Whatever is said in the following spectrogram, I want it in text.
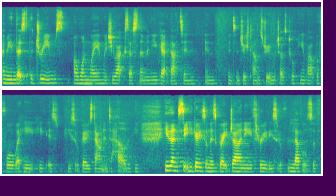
I mean, there's the dreams are one way in which you access them, and you get that in in Vincent Trichtown's dream, which I was talking about before, where he he is he sort of goes down into hell, and he he then see, he goes on this great journey through these sort of levels of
